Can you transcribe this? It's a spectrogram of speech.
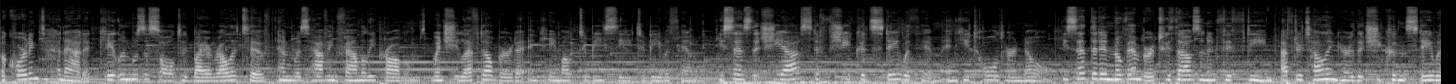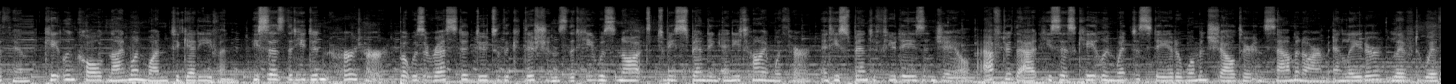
According to Hanadik, Caitlin was assaulted by a relative and was having family problems when she left Alberta and came out to BC to be with him. He says that she asked if she could stay with him and he told her no. He said that in November 2015, after telling her that she couldn't stay with him, Caitlin called 911 to get even. He says that he didn't hurt her, but was arrested due to the conditions that he was not to be spending any time with her, and he spent a few days in jail. After that, he says Caitlin went to stay at a woman's shelter in Salmon Arm and later lived with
